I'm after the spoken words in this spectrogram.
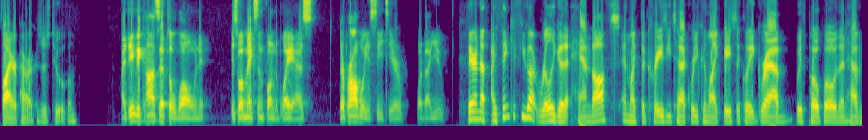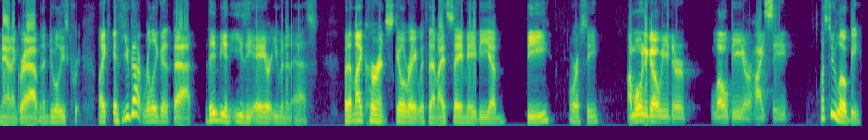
firepower because there's two of them. I think the concept alone is what makes them fun to play as. They're probably a C tier. What about you? Fair enough. I think if you got really good at handoffs and like the crazy tech where you can like basically grab with Popo and then have Nana grab and then do all these, cra- like if you got really good at that, they'd be an easy A or even an S. But at my current skill rate with them, I'd say maybe a B or a C. I'm willing to go either low B or high C. Let's do low B.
